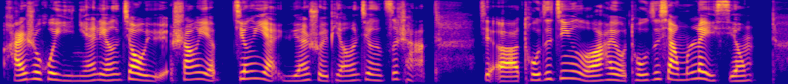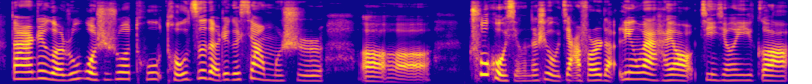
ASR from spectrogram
还是会以年龄、教育、商业经验、语言水平、净资产、这呃投资金额，还有投资项目类型。当然，这个如果是说投投资的这个项目是呃出口型的，是有加分的。另外还要进行一个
